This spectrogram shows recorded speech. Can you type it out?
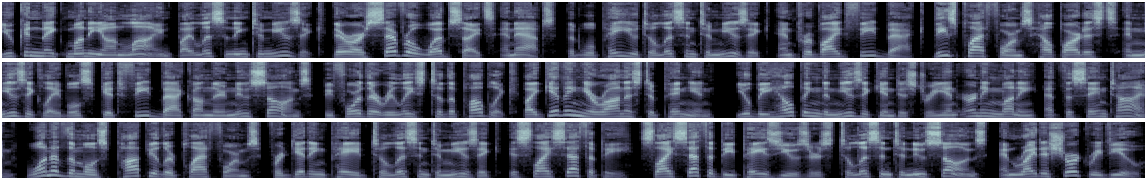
you can make money online by listening to music. There are several websites and apps that will pay you to listen to music and provide feedback. These platforms help artists and music labels get feedback on their new songs before they're released to the public. By giving your honest opinion, you'll be helping the music industry and earning money at the same time. One of the most popular platforms for getting paid to listen to music is Slicethepie. Slicethepie pays users to listen to new songs and write a short review.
